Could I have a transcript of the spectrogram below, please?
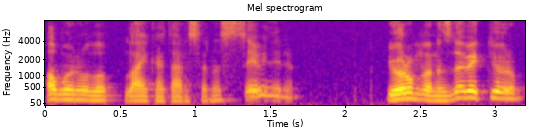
abone olup like atarsanız sevinirim. Yorumlarınızı da bekliyorum.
